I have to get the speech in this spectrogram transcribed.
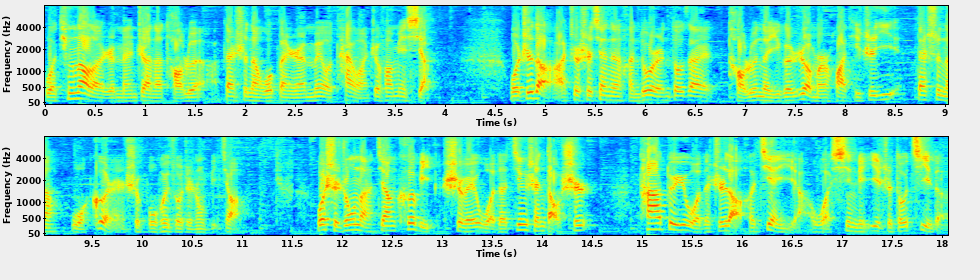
我听到了人们这样的讨论啊，但是呢，我本人没有太往这方面想。我知道啊，这是现在很多人都在讨论的一个热门话题之一，但是呢，我个人是不会做这种比较。我始终呢将科比视为我的精神导师，他对于我的指导和建议啊，我心里一直都记得。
